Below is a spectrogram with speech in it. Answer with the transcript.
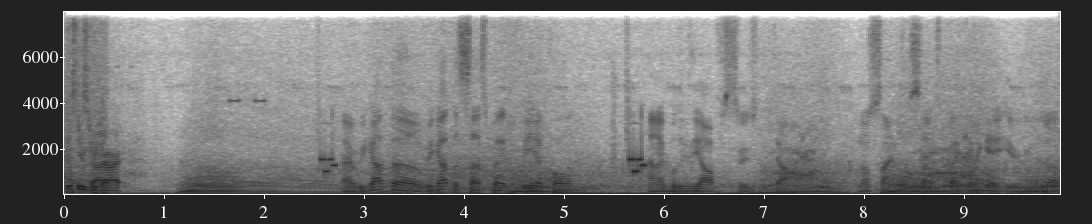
Disregard. All right, we got the we got the suspect vehicle, and I believe the officer's down. No signs of suspect. Can I get earrings up?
